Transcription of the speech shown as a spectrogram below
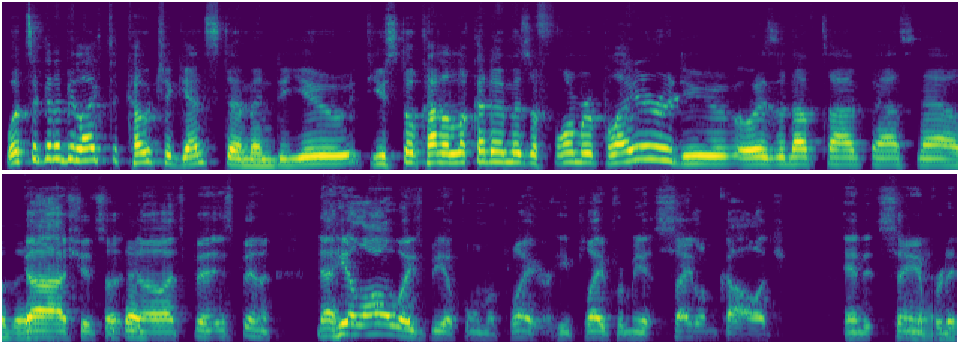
What's it going to be like to coach against him? And do you do you still kind of look at him as a former player, or do you, or is enough time passed now? That, Gosh, it's a, that, no. It's been it's been a, now. He'll always be a former player. He played for me at Salem College and at Samford, Yeah.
